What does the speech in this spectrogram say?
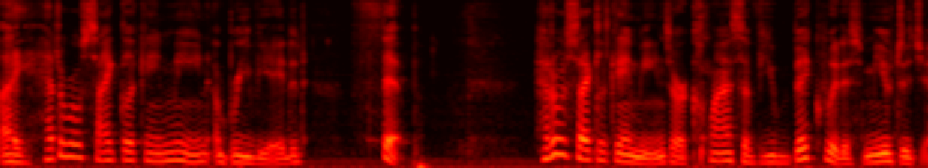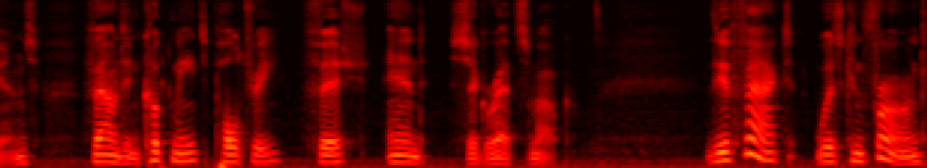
a heterocyclic amine abbreviated PhIP. Heterocyclic amines are a class of ubiquitous mutagens found in cooked meats, poultry, fish, and cigarette smoke. The effect was confirmed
